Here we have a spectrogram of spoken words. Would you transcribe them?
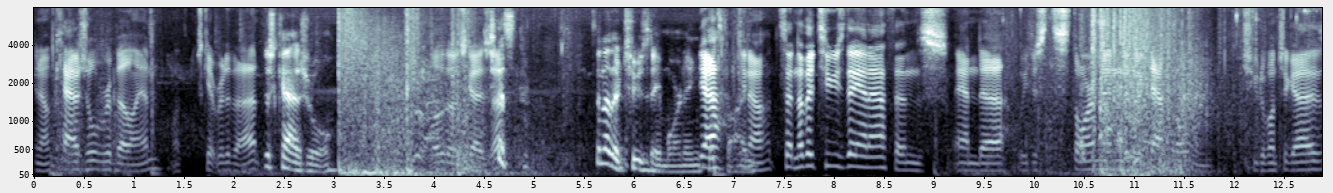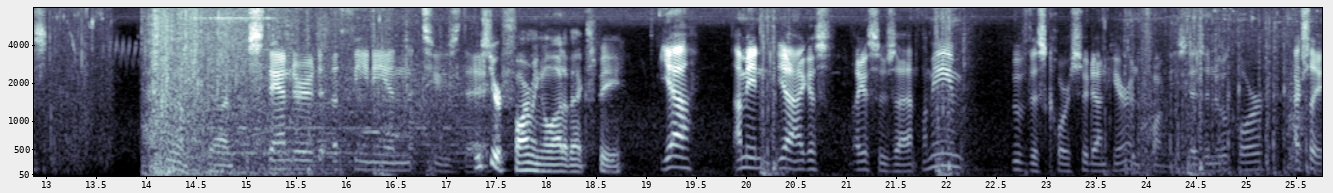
you know, casual rebellion. Let's get rid of that. Just casual. Blow those guys up. Just it's another Tuesday morning. Yeah, That's fine. you know, it's another Tuesday in Athens, and uh, we just storm into the capital and shoot a bunch of guys. My god. Standard Athenian Tuesday. At Tuesday. least you're farming a lot of XP. Yeah, I mean, yeah, I guess, I guess there's that. Let me move this courser down here and form these guys into a core. Actually,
